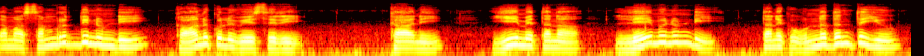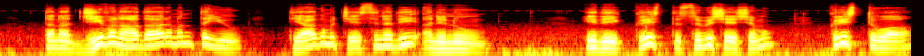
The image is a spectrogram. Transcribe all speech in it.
తమ సమృద్ధి నుండి కానుకలు వేసిరి. కాని ఈమె తన లేమి నుండి తనకు ఉన్నదంతయు తన జీవనాధారమంతయు త్యాగము చేసినది అనెను. ఇది క్రీస్తు సువిశేషము. క్రీస్తువా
